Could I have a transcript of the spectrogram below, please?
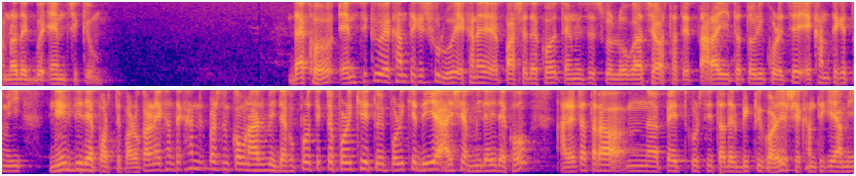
আমরা দেখব এমসিকিউ দেখো এমসিকিউ এখান থেকে শুরু, এখানে পাশে দেখো টেনমিস স্কুলের লোক আছে, অর্থাৎ তারাই এটা তৈরি করেছে। এখান থেকে তুমি নির্দ্বিধায় পড়তে পারো, কারণ এখান থেকে হান্ড্রেড পার্সেন্ট কমন আসবেই। দেখো, প্রত্যেকটা পরীক্ষায় তুমি পরীক্ষা দিয়ে আইসা মিলাই দেখো, আর এটা তারা পেড কোর্সই তাদের বিক্রি করে। সেখান থেকে আমি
